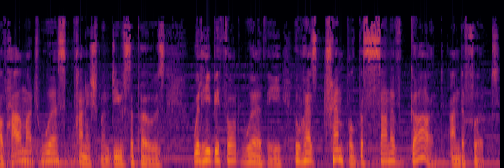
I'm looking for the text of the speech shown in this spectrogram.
Of how much worse punishment, do you suppose, will he be thought worthy who has trampled the Son of God underfoot,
